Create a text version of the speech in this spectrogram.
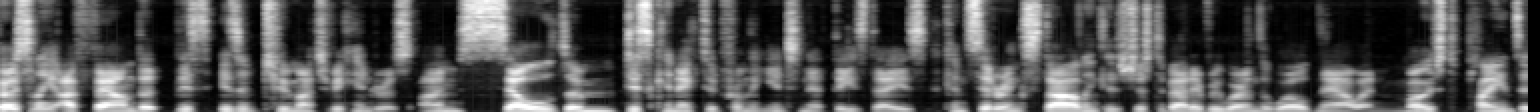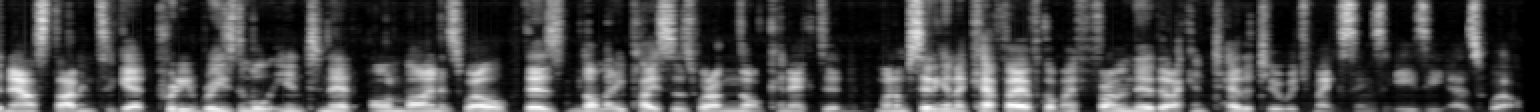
Personally, I've found that this isn't too much of a hindrance. I'm seldom disconnected from the internet these days, considering Starlink is just about everywhere in the world now, and most planes are now starting to get pretty reasonable internet online as well. There's not many places where I'm not connected. When I'm sitting in a cafe, I've got my phone there that I can tether to, which makes things easy as well.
